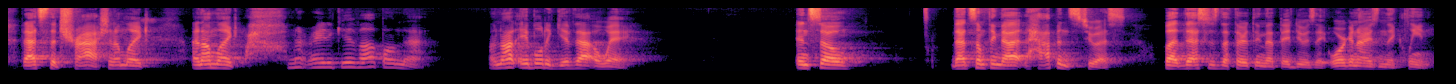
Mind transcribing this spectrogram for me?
that's the trash. And I'm like, and I'm like, oh, I'm not ready to give up on that. I'm not able to give that away. And so that's something that happens to us. But this is the third thing that they do is they organize and they clean.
